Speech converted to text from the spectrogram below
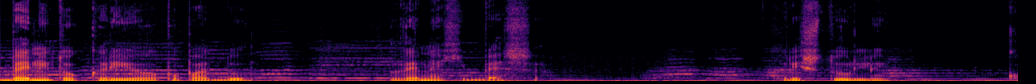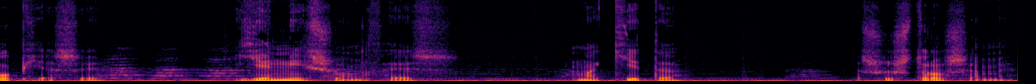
Μπαίνει το κρύο από παντού. Δεν έχει μπέσα. Χριστούλη, κόπιασε. Γεννήσου αν θες. Μα κοίτα, σου στρώσαμε.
